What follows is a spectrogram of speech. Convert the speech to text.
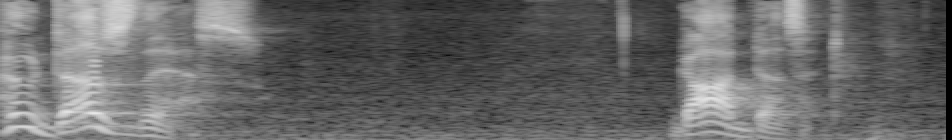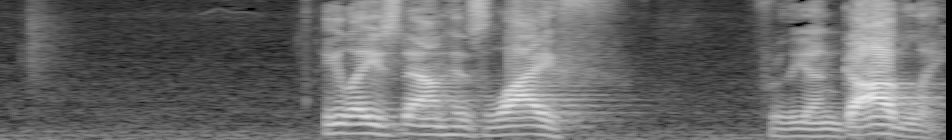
Who does this? God does it. He lays down his life for the ungodly.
